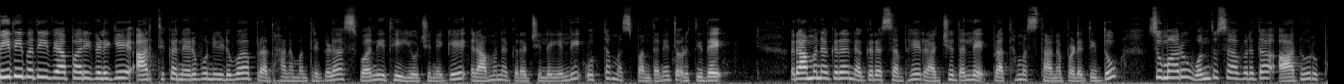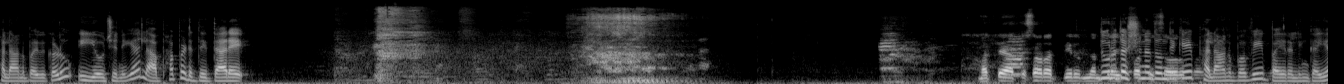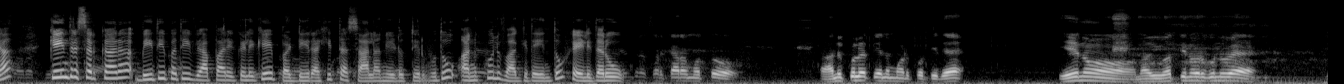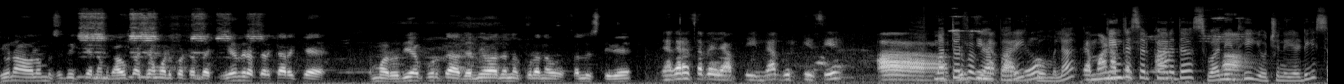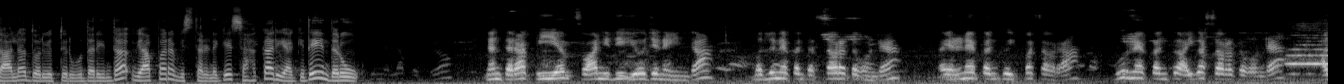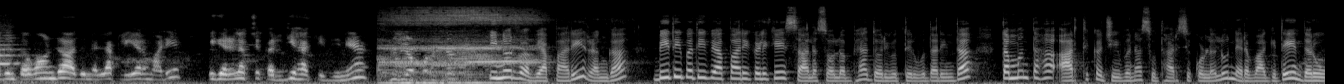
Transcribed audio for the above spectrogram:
ಬೀದಿ ಬದಿ ವ್ಯಾಪಾರಿಗಳಿಗೆ ಆರ್ಥಿಕ ನೆರವು ನೀಡುವ ಪ್ರಧಾನಮಂತ್ರಿಗಳ ಸ್ವನಿಧಿ ಯೋಜನೆಗೆ ರಾಮನಗರ ಜಿಲ್ಲೆಯಲ್ಲಿ ಉತ್ತಮ ಸ್ಪಂದನೆ ದೊರೆತಿದೆ. ರಾಮನಗರ ನಗರಸಭೆ ರಾಜ್ಯದಲ್ಲೇ ಪ್ರಥಮ ಸ್ಥಾನ ಪಡೆದಿದ್ದು, ಸುಮಾರು ಒಂದು ಸಾವಿರದ ಆರುನೂರು ಫಲಾನುಭವಿಗಳು ಈ ಯೋಜನೆಯ ಲಾಭ ಪಡೆದಿದ್ದಾರೆ. ಮತ್ತೆ ಹತ್ತು ಸಾವಿರ ತೀರಿದ ದೂರದರ್ಶನದೊಂದಿಗೆ ಫಲಾನುಭವಿ ಬೈರಲಿಂಗಯ್ಯ ಕೇಂದ್ರ ಸರ್ಕಾರ ಬೀದಿ ಬದಿ ವ್ಯಾಪಾರಿಗಳಿಗೆ ಬಡ್ಡಿ ರಹಿತ ಸಾಲ ನೀಡುತ್ತಿರುವುದು ಅನುಕೂಲವಾಗಿದೆ ಎಂದು ಹೇಳಿದರು. ಕೇಂದ್ರ ಸರ್ಕಾರ ಮತ್ತು ಅನುಕೂಲತೆಯನ್ನು ಮಾಡಿಕೊಟ್ಟಿದೆ. ಏನು ನಾವು ಇವತ್ತಿನವರೆಗೂ ಜೀವನ ಅವಲಂಬಿಸೋದಕ್ಕೆ ನಮ್ಗೆ ಅವಕಾಶ ಮಾಡಿಕೊಟ್ಟಂತ ಕೇಂದ್ರ ಸರ್ಕಾರಕ್ಕೆ ನಮ್ಮ ಹೃದಯಪೂರ್ವಕ ಧನ್ಯವಾದನ ಕೂಡ ನಾವು ಸಲ್ಲಿಸ್ತೀವಿ. ನಗರಸಭೆ ವ್ಯಾಪ್ತಿಯಿಂದ ಗುರುತಿಸಿ ಮತ್ತೋರ್ವ ವ್ಯಾಪಾರಿ ಕೋಮಲ ಕೇಂದ್ರ ಸರ್ಕಾರದ ಸ್ವನಿಧಿ ಯೋಜನೆಯಡಿ ಸಾಲ ದೊರೆಯುತ್ತಿರುವುದರಿಂದ ವ್ಯಾಪಾರ ವಿಸ್ತರಣೆಗೆ ಸಹಕಾರಿಯಾಗಿದೆ ಎಂದರು. ನಂತರ ಪಿಎಂ ಸ್ವನಿಧಿ ಸ್ವಾನಿಧಿ ಯೋಜನೆಯಿಂದ ಮೊದಲನೇ ಕಂತು ಹತ್ತು ಸಾವಿರ ತಗೊಂಡೆ ಎರಡನೇ ಕಂತು ಇಪ್ಪತ್ತು ಸಾವಿರ ಮೂರನೇ ಕಂತು ಐವತ್ತು ಸಾವಿರ ತಗೊಂಡೆ. ಅದನ್ನ ತಗೊಂಡು ಅದನ್ನೆಲ್ಲ ಕ್ಲಿಯರ್ ಮಾಡಿ ಈಗ ಎರಡು ಲಕ್ಷಕ್ಕೆ ಅರ್ಜಿ ಹಾಕಿದ್ದೀನಿ. ಇನ್ನೋರ್ವ ವ್ಯಾಪಾರಿ ರಂಗ ಬೀದಿ ಬದಿ ವ್ಯಾಪಾರಿಗಳಿಗೆ ಸಾಲ ಸೌಲಭ್ಯ ದೊರೆಯುತ್ತಿರುವುದರಿಂದ ತಮ್ಮಂತಹ ಆರ್ಥಿಕ ಜೀವನ ಸುಧಾರಿಸಿಕೊಳ್ಳಲು ನೆರವಾಗಿದೆ, ಎಂದರು.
